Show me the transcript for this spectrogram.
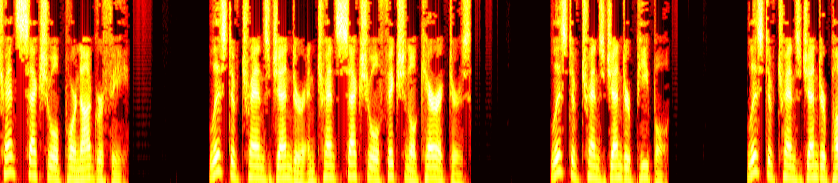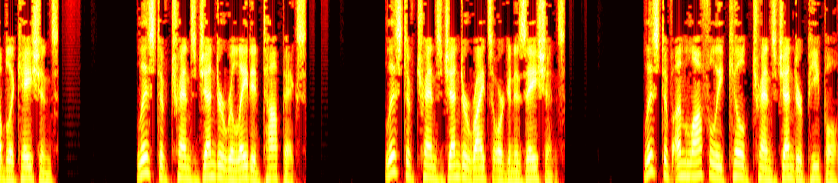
Transsexual pornography List of transgender and transsexual fictional characters. List of transgender people. List of transgender publications. List of transgender-related topics. List of transgender rights organizations. List of unlawfully killed transgender people.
